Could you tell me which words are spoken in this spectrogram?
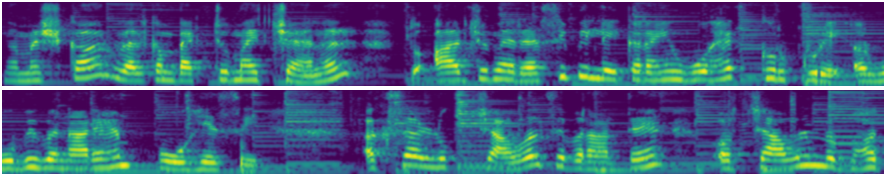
नमस्कार welcome back to my channel तो आज जो मैं रेसिपी लेकर आई वो है कुरकुरे और वो भी बना रहे हैं हम पोहे से। अक्सर लोग चावल से बनाते हैं और चावल में बहुत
